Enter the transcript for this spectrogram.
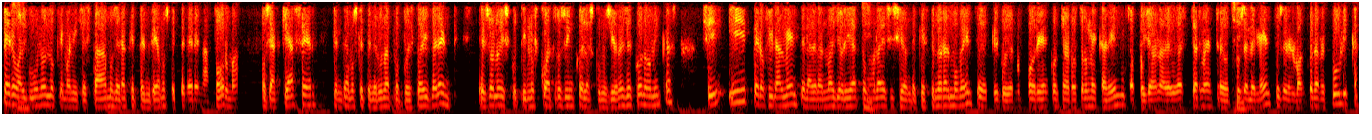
pero algunos lo que manifestábamos era que tendríamos que tener en la forma, o sea, qué hacer, tendríamos que tener una propuesta diferente. Eso lo discutimos cuatro o cinco de las comisiones económicas, sí, y pero finalmente la gran mayoría tomó la decisión de que este no era el momento, de que el gobierno podría encontrar otros mecanismos, apoyaban la deuda externa entre otros elementos en el Banco de la República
